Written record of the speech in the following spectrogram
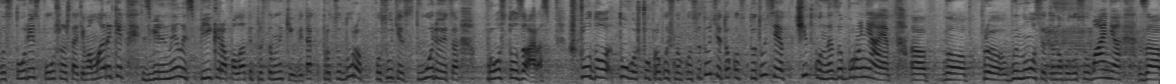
в історії Сполучених Штатів Америки звільнили спікера Палати представників. Відтак процедура по суті створюється просто зараз. Щодо того, що прописано в конституції, то конституція чітко не забороняє е, е, виносити на голосування за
